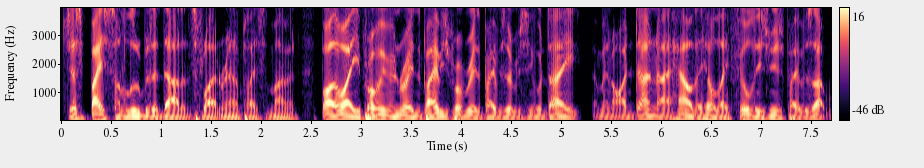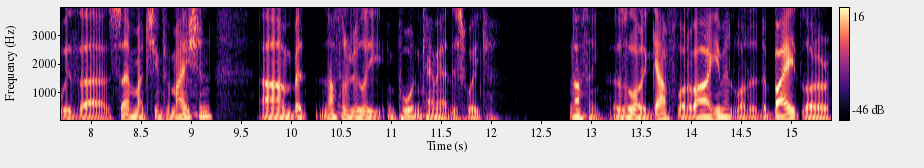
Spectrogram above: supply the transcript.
Just based on a little bit of data that's floating around the place at the moment. By the way, you've probably been reading the papers. You probably read the papers every single day. I mean, I don't know how the hell they fill these newspapers up with uh, so much information, um, but nothing really important came out this week. Nothing. There was a lot of guff, a lot of argument, a lot of debate, a lot of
